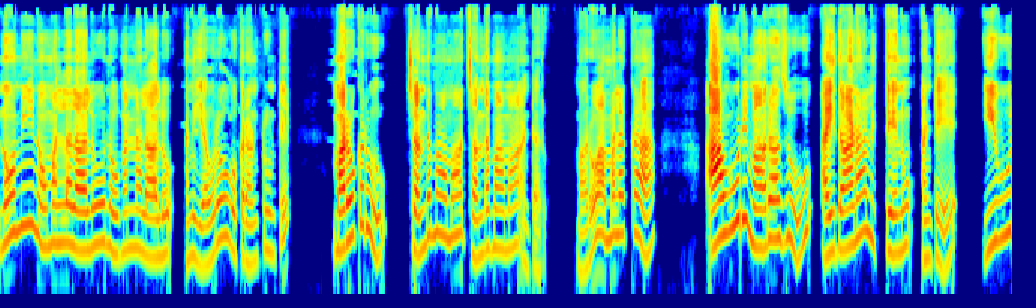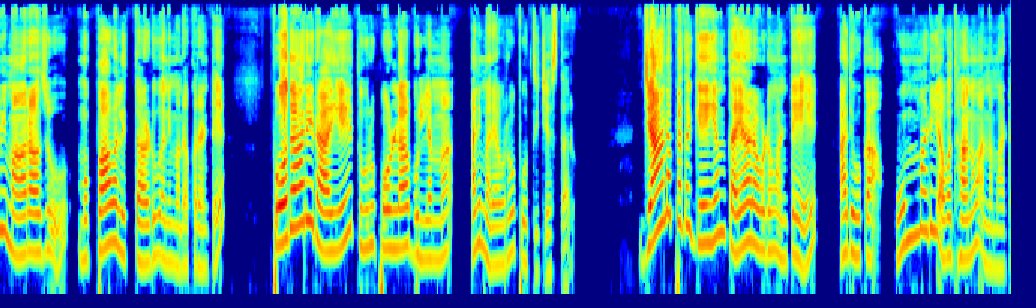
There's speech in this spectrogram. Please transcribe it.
నోమి నోమల్లలాలో నోమన్నలాలో అని ఎవరో ఒకరు అంటుంటే మరొకరు చందమామ చందమామ అంటారు. మరో అమ్మలక్క ఆ ఊరి మహారాజు ఐదాణాలిత్తేను అంటే ఈ ఊరి మహారాజు ముప్పావలిత్తాడు అని మరొకరంటే పోదారి రాయే తూరుపోళ్ళా బుల్లెమ్మ అని మరెవరో పూర్తి చేస్తారు. జానపద గేయం తయారవడం అంటే అది ఒక ఉమ్మడి అవధానం అన్నమాట.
